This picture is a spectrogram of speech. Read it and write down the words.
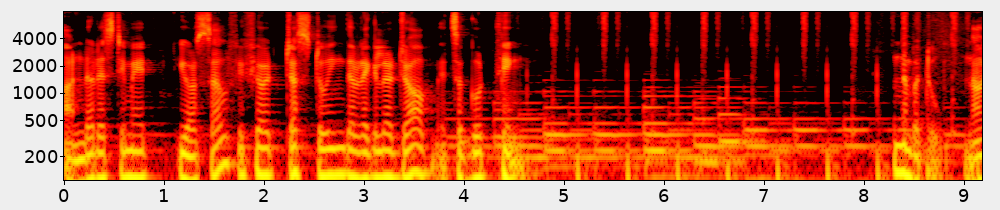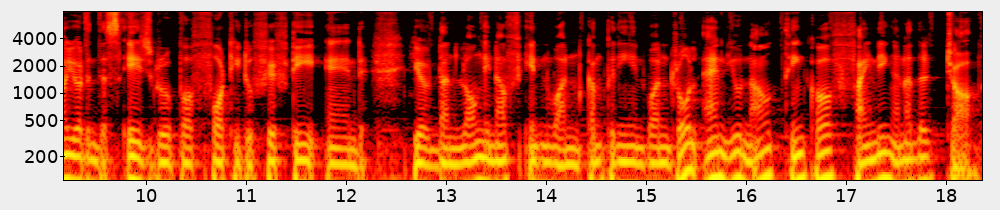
underestimate yourself if you're just doing the regular job. It's a good thing. Number two, now you're in this age group of 40 to 50 and you've done long enough in one company, in one role, and you now think of finding another job.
